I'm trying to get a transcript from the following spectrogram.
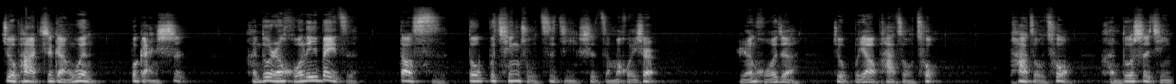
就怕只敢问不敢试。很多人活了一辈子，到死都不清楚自己是怎么回事儿。人活着就不要怕走错，怕走错，很多事情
